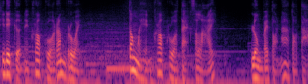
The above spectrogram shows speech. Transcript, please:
ที่ได้เกิดในครอบครัวร่ำรวย ต้องมาเห็นครอบครัวแตกสลาย ลงไปต่อหน้าต่อตา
